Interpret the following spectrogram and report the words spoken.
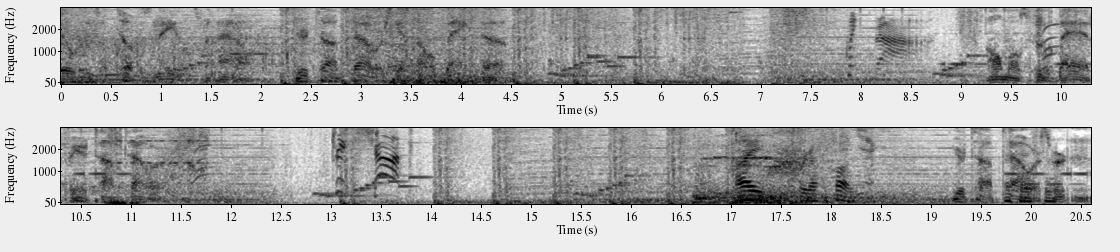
buildings are tough as nails for now. Your top tower's getting all banged up. For your top tower. Trick shot! I just forgot to pause. Your top Okay, tower's cool. hurting.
